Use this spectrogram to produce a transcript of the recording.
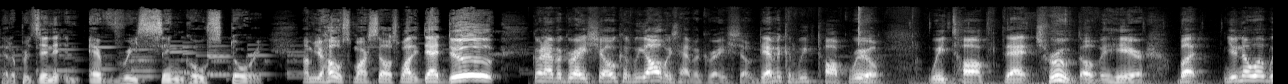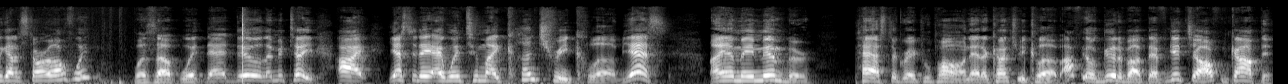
that are presented in every single story. I'm your host, Marcellus Wiley. That dude gonna have a great show because we always have a great show. Damn it, because we talk real. We talk that truth over here. But you know what we got to start off with? What's up with that dude? Let me tell you. All right, yesterday I went to my country club. Yes, I am a member. Pastor Grey Poupon at a country club. I feel good about that. Forget y'all I'm from Compton.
